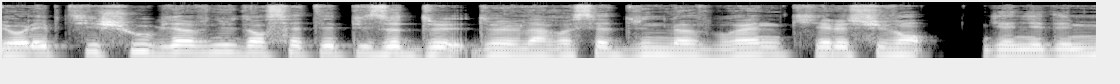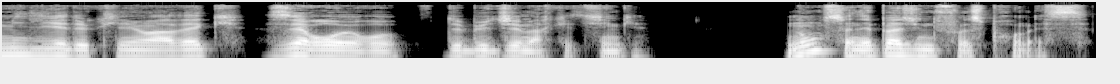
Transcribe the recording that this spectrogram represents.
Yo les petits choux, bienvenue dans cet épisode 2 de la recette d'une Love Brand qui est le suivant. Gagner des milliers de clients avec 0 euros de budget marketing. Non, ce n'est pas une fausse promesse.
